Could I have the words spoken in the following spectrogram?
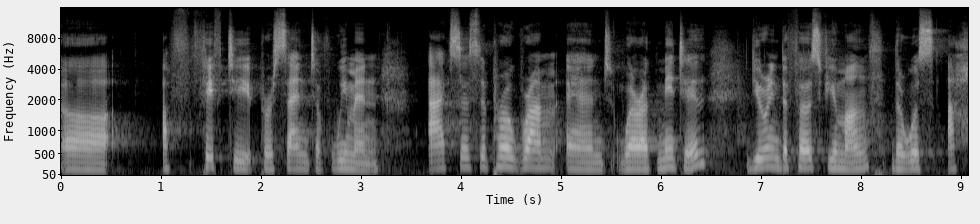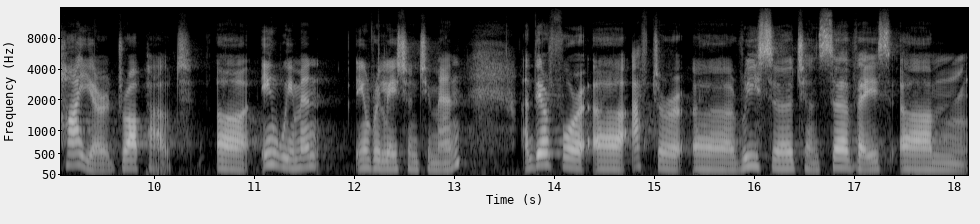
50% uh, of women accessed the program and were admitted, during the first few months, there was a higher dropout uh, in women in relation to men. And therefore, uh, after research and surveys, um,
